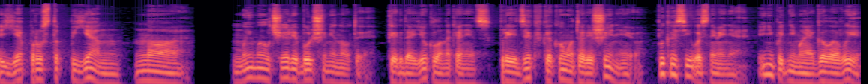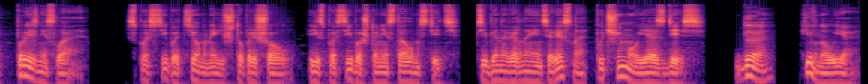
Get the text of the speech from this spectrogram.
я просто пьян, но... Мы молчали больше минуты, когда Йокла, наконец, придя к какому-то решению, покосилась на меня и, не поднимая головы, произнесла «Спасибо, темный, что пришел, и спасибо, что не стал мстить. Тебе, наверное, интересно, почему я здесь?» «Да», – кивнул я,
